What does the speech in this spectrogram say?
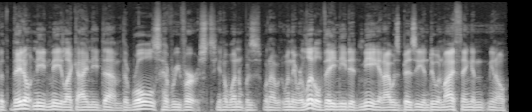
but they don't need me like I need them. The roles have reversed. You know, when it was when I when they were little, they needed me, and I was busy and doing my thing, and you know,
